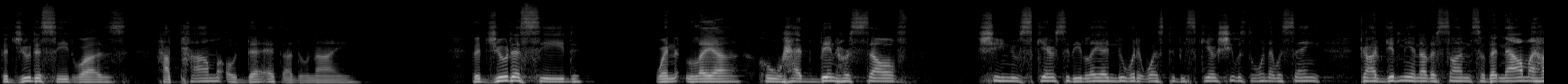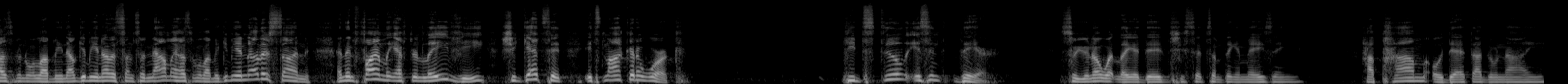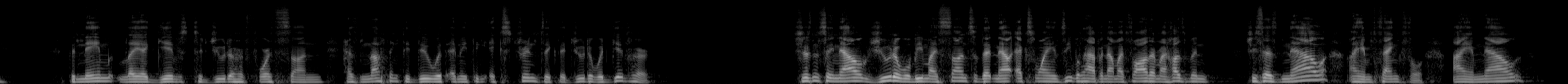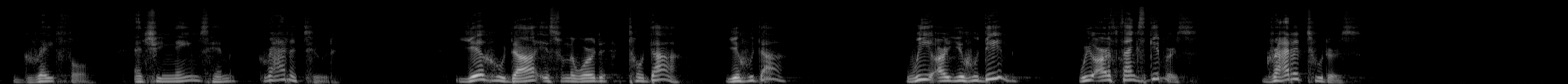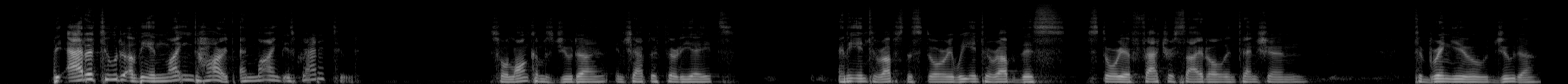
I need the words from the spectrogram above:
The Judah seed was Hapam Odeet Adonai the Judah seed, when Leah, who had been herself, she knew scarcity. Leah knew what it was to be scarce. She was the one that was saying, God, give me another son so that now my husband will love me. Now give me another son so now my husband will love me. Give me another son. And then finally, after Levi, she gets it. It's not going to work. He still isn't there. So you know what Leah did? She said something amazing. Hapam odet Adonai. The name Leah gives to Judah, her fourth son, has nothing to do with anything extrinsic that Judah would give her. She doesn't say, Now Judah will be my son, so that now X, Y, and Z will happen. Now my father, my husband. She says, Now I am thankful. I am now grateful. And she names him gratitude. Yehuda is from the word todah, Yehuda. We are Yehudim. We are thanksgivers, gratituders. The attitude of the enlightened heart and mind is gratitude. So along comes Judah in chapter 38, and he interrupts the story. We interrupt this story of fratricidal intention to bring you Judah,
